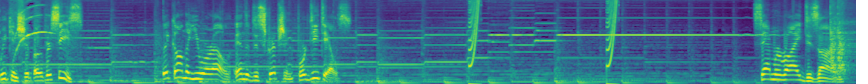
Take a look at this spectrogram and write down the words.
We can ship overseas. Click on the URL in the description for details. Samurai Design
